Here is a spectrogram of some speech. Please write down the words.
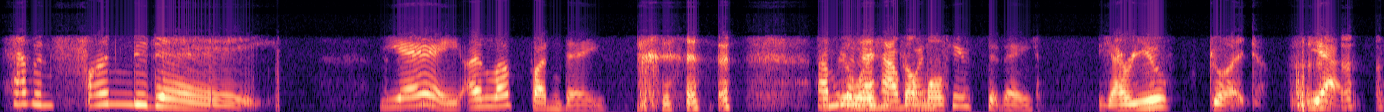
Having fun today. Yay, I love fun days. I'm going to have one almost- too today. Are you? Good. Yes.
